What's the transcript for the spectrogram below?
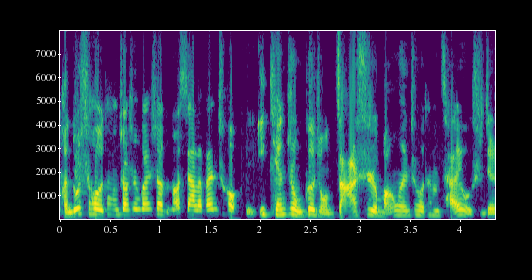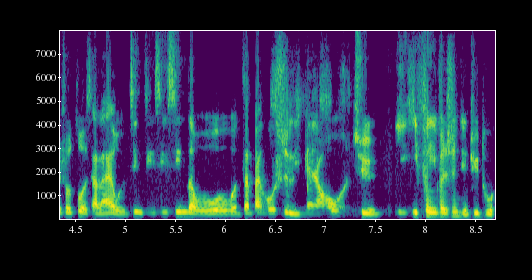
很多时候他们招生官是要等到下了班之后，一天这种各种杂事忙完之后，他们才有时间说坐下来，我静静心心的，我我我在办公室里面，然后我去一一份一份申请去读，因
